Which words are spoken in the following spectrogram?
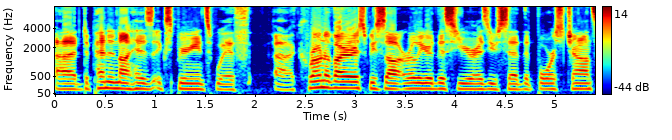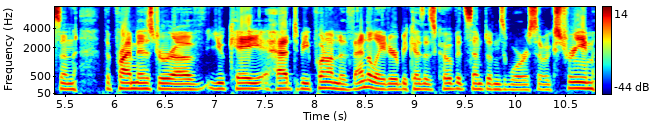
Uh, dependent on his experience with uh, coronavirus. We saw earlier this year, as you said, that Boris Johnson, the Prime Minister of UK, had to be put on a ventilator because his COVID symptoms were so extreme.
